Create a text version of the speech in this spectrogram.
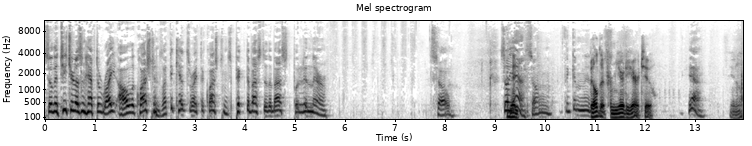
So the teacher doesn't have to write all the questions. Let the kids write the questions. Pick the best of the best. Put it in there. So, so yeah. So I'm thinking. Build it from year to year, too. Yeah. You know?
